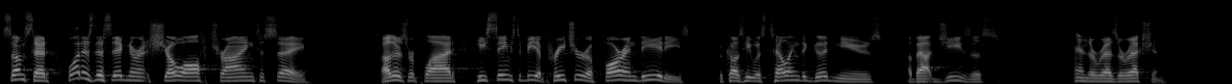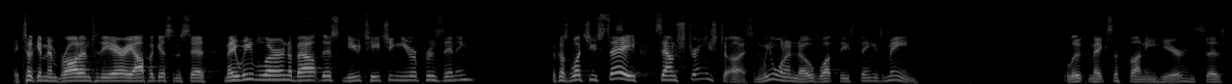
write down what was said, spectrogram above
Some said, What is this ignorant show off trying to say? Others replied, He seems to be a preacher of foreign deities because he was telling the good news about Jesus and the resurrection. They took him and brought him to the Areopagus and said, May we learn about this new teaching you are presenting? Because what you say sounds strange to us, and we want to know what these things mean. Luke makes a funny here and says,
